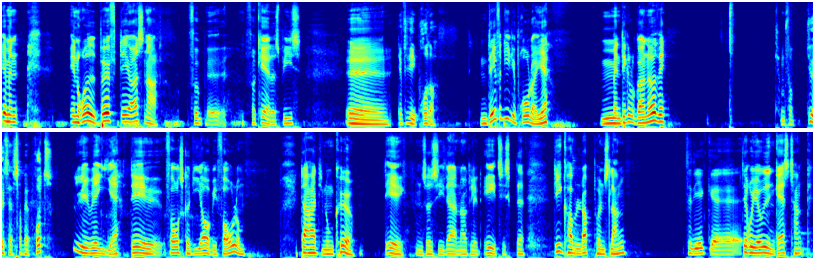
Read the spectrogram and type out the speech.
jamen, en rød bøf, det er også snart for, øh, forkert at spise. Øh, Det er fordi, de prutter. men det er fordi, de prutter, ja. Men det kan du gøre noget ved. Kan man få dyr til at stoppe at prutte? Ja, det forsker de oppe i Forlum. Der har de nogle køer. Det er, kan man så sige, der er nok lidt etisk der. De er koblet op på en slange. Så de ikke... Øh, Det ryger ud i en gastank.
